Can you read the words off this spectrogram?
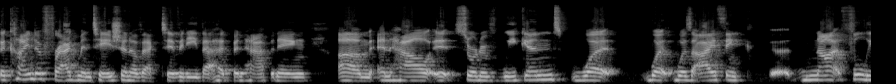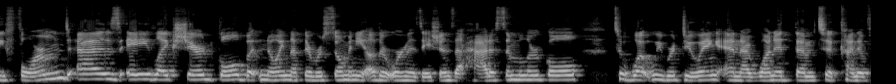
the kind of fragmentation of activity that had been happening um, and how it sort of weakened what what was i think not fully formed as a like shared goal but knowing that there were so many other organizations that had a similar goal to what we were doing and i wanted them to kind of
